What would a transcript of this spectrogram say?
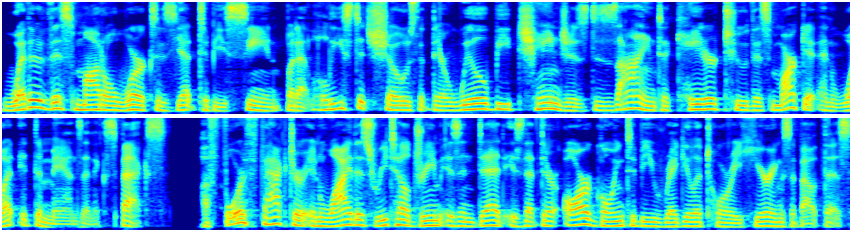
Whether this model works is yet to be seen, but at least it shows that there will be changes designed to cater to this market and what it demands and expects. A fourth factor in why this retail dream isn't dead is that there are going to be regulatory hearings about this,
